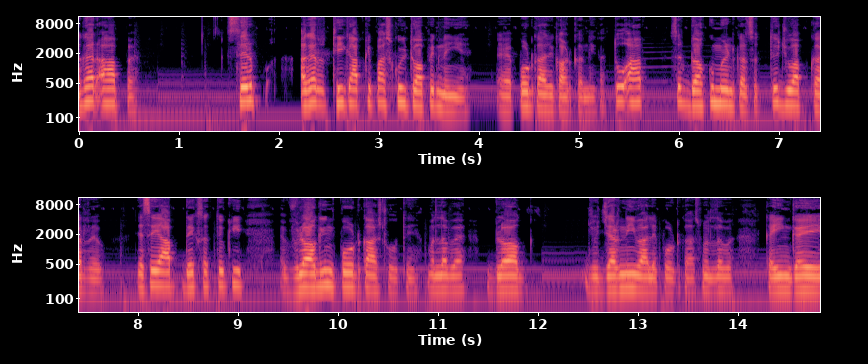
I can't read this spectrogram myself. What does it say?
अगर आप सिर्फ अगर ठीक आपके पास कोई टॉपिक नहीं है पॉडकास्ट रिकॉर्ड करने का तो आप सिर्फ डॉक्यूमेंट कर सकते हो जो आप कर रहे हो जैसे आप देख सकते हो कि व्लॉगिंग पॉडकास्ट होते हैं मतलब ब्लॉग जो जर्नी वाले पॉडकास्ट मतलब कहीं गए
